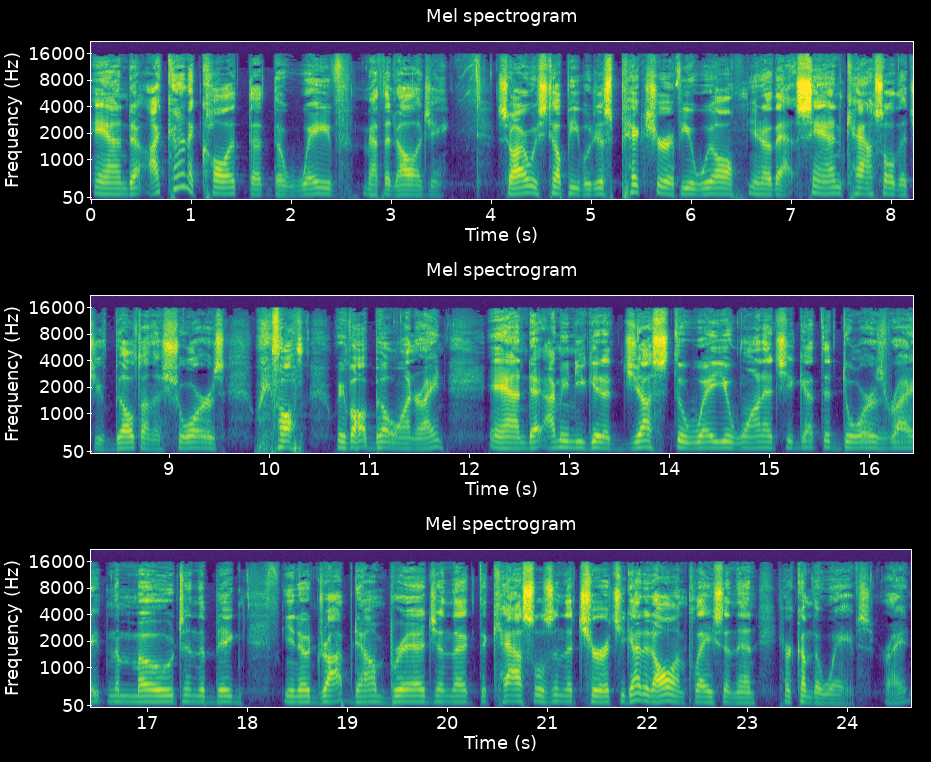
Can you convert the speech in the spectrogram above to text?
And I kind of call it the, the wave methodology. So I always tell people just picture, if you will, you know, that sand castle that you've built on the shores. We've all we've all built one, right? And uh, I mean, you get it just the way you want it. You got the doors right, and the moat, and the big, you know, drop down bridge, and the the castles and the church. You got it all in place, and then here come the waves, right?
